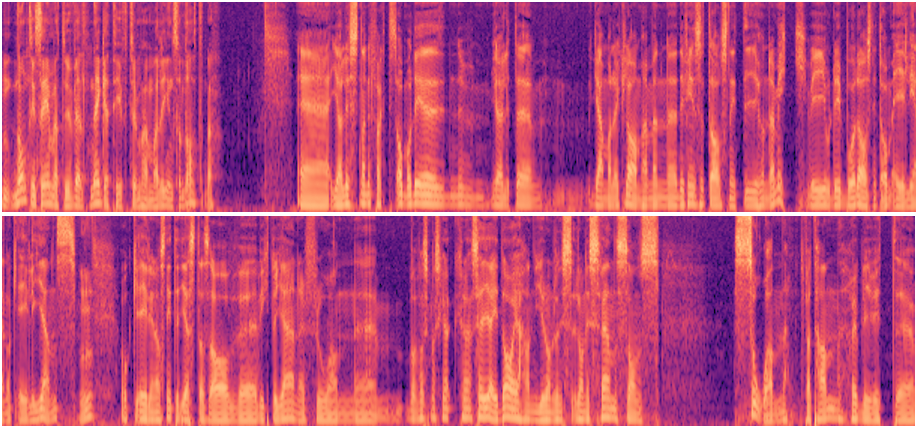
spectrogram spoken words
Någonting säger mig att du är väldigt negativ till de här marinsoldaterna. Eh, jag lyssnade faktiskt om, och det är, nu gör jag lite gammal reklam här, men eh, det finns ett avsnitt i 100 mick. Vi gjorde ju både avsnitt om Alien och Aliens. Mm. Och Alien-avsnittet gästas av eh, Viktor Järner från, vad, vad, ska man kunna säga, idag är han ju Ronny, Ronny Svenssons son. För att han har ju blivit eh,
